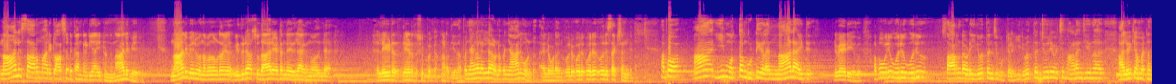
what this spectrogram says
നാല് സാറുമാർ ക്ലാസ് എടുക്കാൻ റെഡി ആയിട്ടുണ്ട് നാല് പേര്. നാല് പേര് വന്നപ്പോൾ നമ്മുടെ വിതുര സുധാരേട്ടന്റെ ഇതിലായിരുന്നു അതിന്റെ ലീഡർ ലീഡർഷിപ്പ് ഒക്കെ നടത്തിയത്. അപ്പോൾ ഞങ്ങളെല്ലാം ഉണ്ട് അപ്പോൾ ഞാനും ഉണ്ട് അതിന്റെ കൂടെ ഒരു ഒരു ഒരു ഒരു സെക്ഷനിൽ അപ്പോൾ ആ ഈ മൊത്തം കുട്ടികളെ നാലായിട്ട് ഡിവൈഡ് ചെയ്തു. അപ്പോൾ ഒരു ഒരു ഒരു സാറിന്റെ അവിടെ ഇരുപത്തഞ്ച് കുട്ടികൾ. ഈ ഇരുപത്തഞ്ച് പേരെ വെച്ച് നാടകം ചെയ്യുന്ന ആലോചിക്കാൻ പറ്റാത്ത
